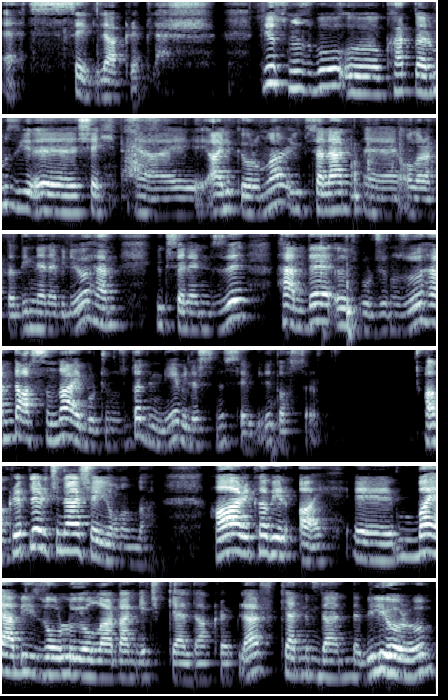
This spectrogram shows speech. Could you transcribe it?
Evet sevgili akrepler. Biliyorsunuz bu e, kartlarımız e, şey e, aylık yorumlar yükselen olarak da dinlenebiliyor. Hem yükseleninizi hem de öz burcunuzu hem de aslında ay burcunuzu da dinleyebilirsiniz sevgili dostlarım. Akrepler için her şey yolunda. Harika bir ay. Ee, Baya bir zorlu yollardan geçip geldi akrepler. Kendimden de biliyorum.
